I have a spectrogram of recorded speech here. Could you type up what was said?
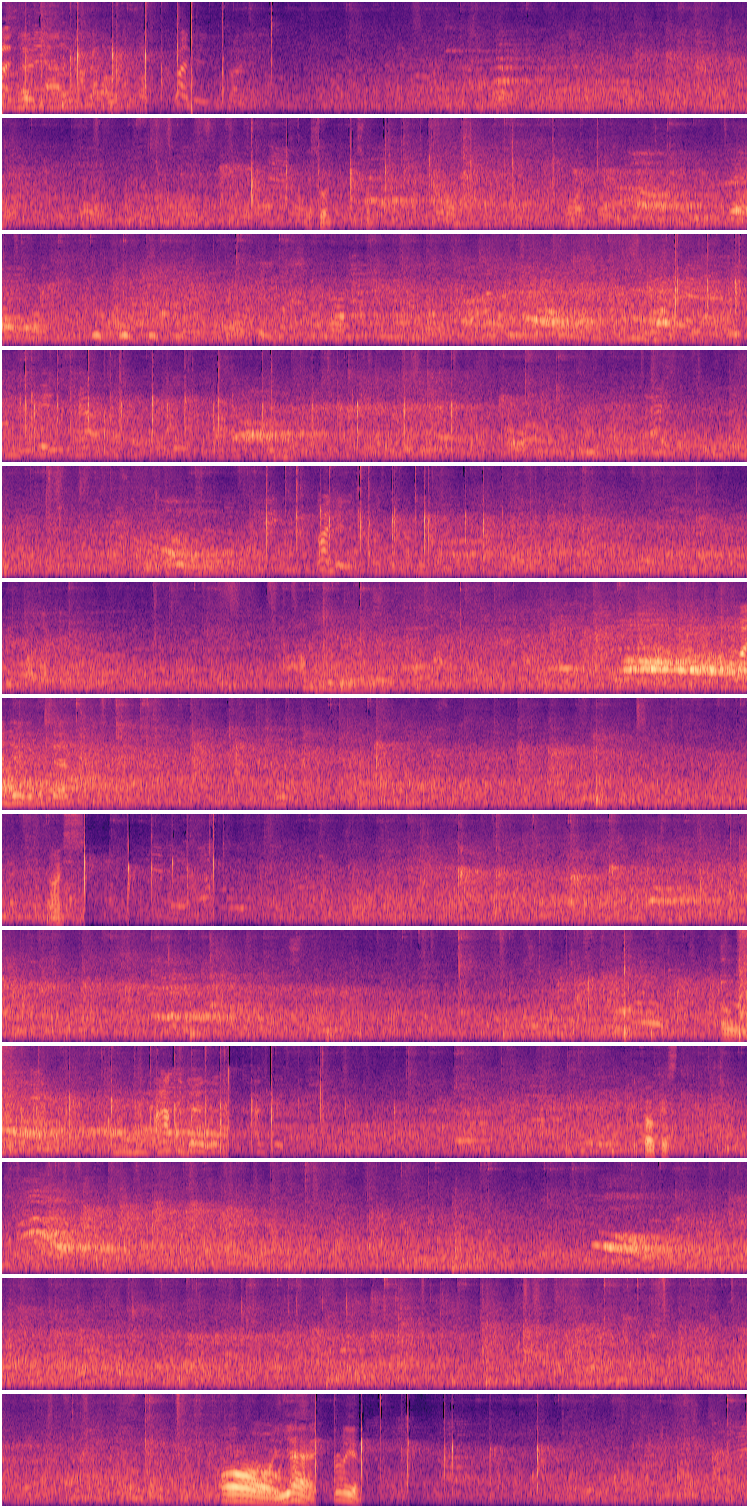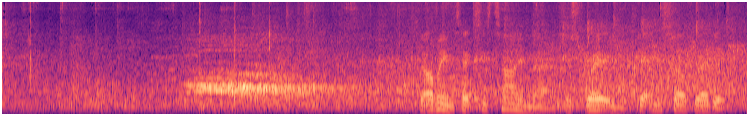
Go on, Joseph. Go on, Joseph. This one. This one. This one. Go on, Joseph. This one's good now. Keep going. These balls are cute. Go on, Joseph. Good serve. Nice. Oh, Unlucky Jersey. That's good. you focused. Oh, yeah, brilliant. See what I mean? Takes his time there, just waiting, getting himself ready.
